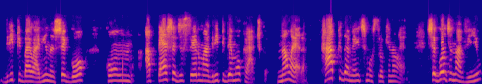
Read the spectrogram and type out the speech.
gripe bailarina chegou com a pecha de ser uma gripe democrática. Não era. Rapidamente mostrou que não era. Chegou de navio,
